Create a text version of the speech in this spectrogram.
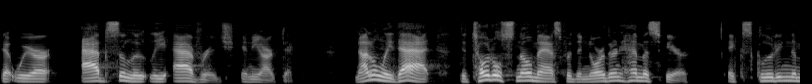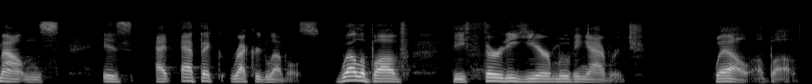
that we are absolutely average in the Arctic. Not only that, the total snow mass for the northern hemisphere, excluding the mountains, is at epic record levels, well above the 30 year moving average. Well above.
